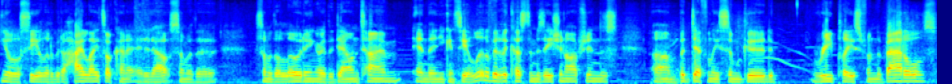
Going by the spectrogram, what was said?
you'll see a little bit of highlights. I'll kind of edit out some of the some of the loading or the downtime, and then you can see a little bit of the customization options, um, but definitely some good replays from the battles.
